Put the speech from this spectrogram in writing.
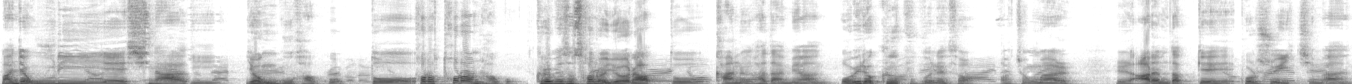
만약 우리의 신학이 연구하고 또 서로 토론하고 그러면서 서로 연합도 가능하다면 오히려 그 부분에서 어, 정말 아름답게 볼 수 있지만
